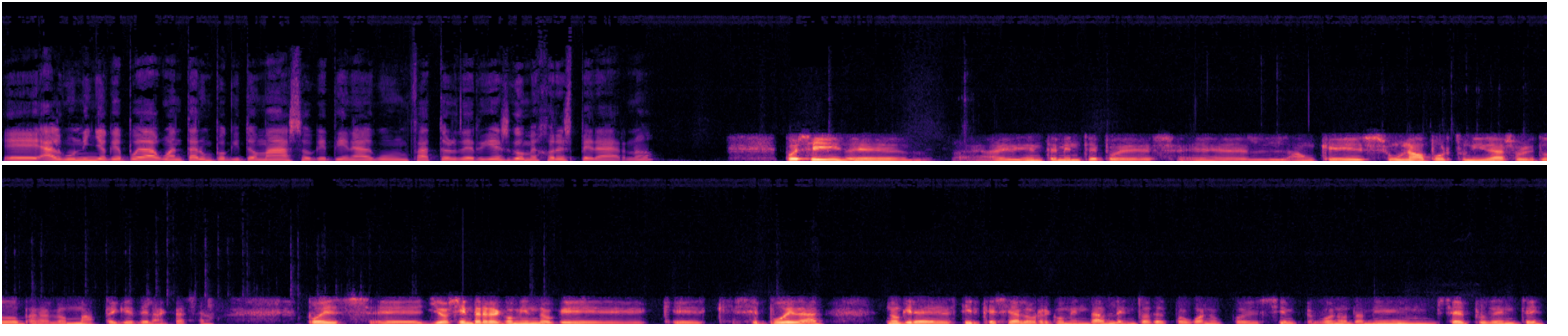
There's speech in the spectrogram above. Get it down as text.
eh, algún niño que pueda aguantar un poquito más o que tiene algún factor de riesgo, mejor esperar, ¿no? Pues sí, eh, evidentemente, pues aunque es una oportunidad, sobre todo para los más pequeños de la casa, pues eh, yo siempre recomiendo que, que, se pueda, no quiere decir que sea lo recomendable. Entonces, pues bueno, pues siempre es bueno también ser prudente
